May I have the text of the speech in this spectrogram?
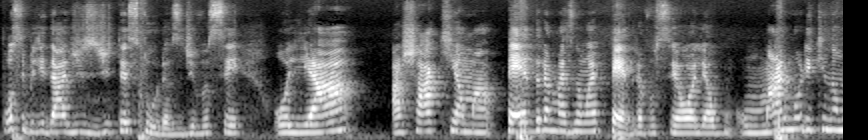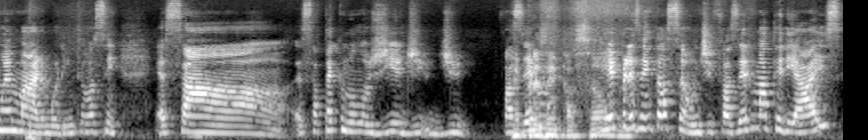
possibilidades de texturas, de você olhar achar que é uma pedra, mas não é pedra. Você olha um mármore que não é mármore. Então, assim, essa, essa tecnologia de, de fazer. Representação. Representação, de fazer materiais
